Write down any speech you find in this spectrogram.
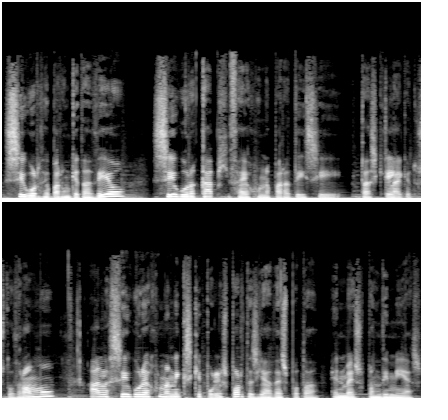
σίγουρα θα υπάρχουν και τα δύο. Σίγουρα κάποιοι θα έχουν παρατήσει τα σκυλάκια τους στο δρόμο, αλλά σίγουρα έχουν ανοίξει και πολλές πόρτες για αδέσποτα εν μέσω πανδημίας.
